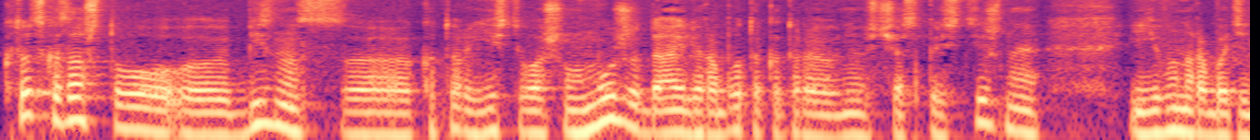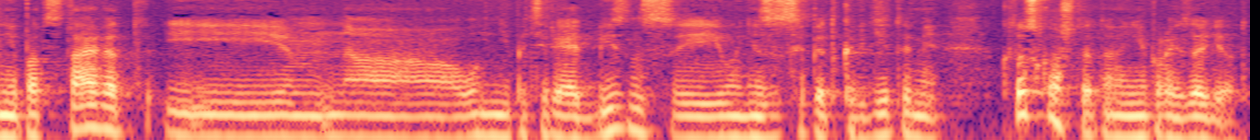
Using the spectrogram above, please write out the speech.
Кто-то сказал, что э, бизнес, который есть у вашего мужа, да, или работа, которая у него сейчас престижная, и его на работе не подставят, и он не потеряет бизнес, и его не засыпят кредитами. Кто сказал, что этого не произойдет?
